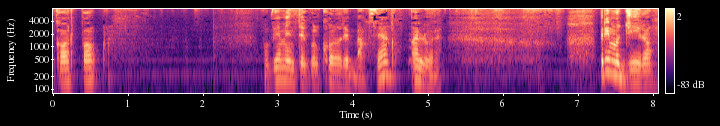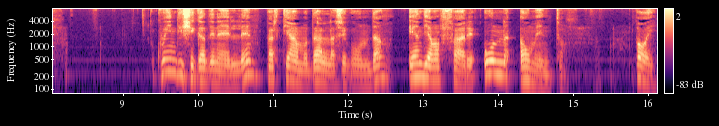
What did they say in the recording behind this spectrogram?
Corpo. Ovviamente col colore base eh? allora primo giro. 15 catenelle partiamo dalla seconda e andiamo a fare un aumento. Poi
